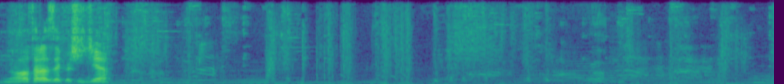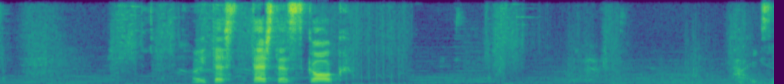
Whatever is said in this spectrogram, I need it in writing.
No, teraz jakoś idzie. No i też, też ten skok. A, XD.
